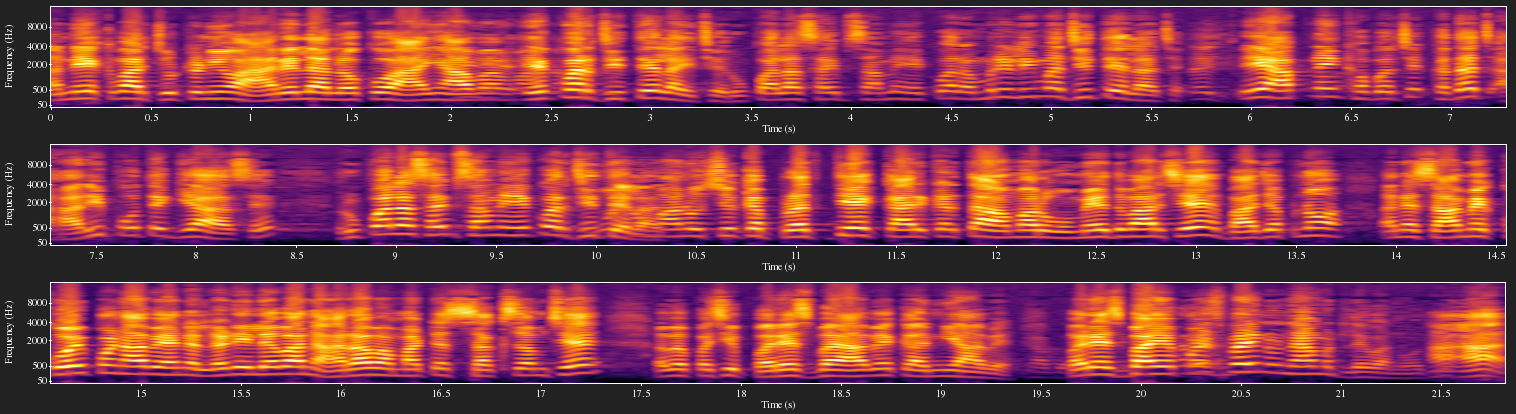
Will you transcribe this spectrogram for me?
અનેક વાર ચૂંટણીઓ હારેલા લોકો અહીંયા આવવા એકવાર જીતેલા છે. રૂપાલા સાહેબ સામે એકવાર અમરેલીમાં જીતેલા છે. એ આપને ખબર છે. કદાચ હારી પોતે ગયા હશે રૂપાલા સાહેબ સામે એકવાર જીતેલા માનું છું કે પ્રત્યેક કાર્યકર્તા અમારો ઉમેદવાર છે ભાજપનો અને સામે કોઈ પણ આવે એને લડી લેવા અને હરાવવા માટે સક્ષમ છે. હવે પછી પરેશભાઈ આવે કે અન્ય આવે? પરેશભાઈ પરેશભાઈ નું નામ જ લેવાનું હા હા.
